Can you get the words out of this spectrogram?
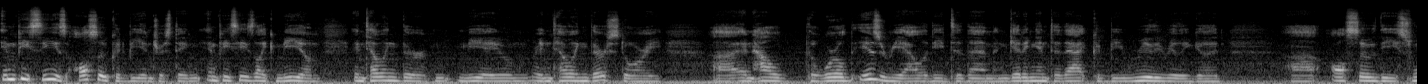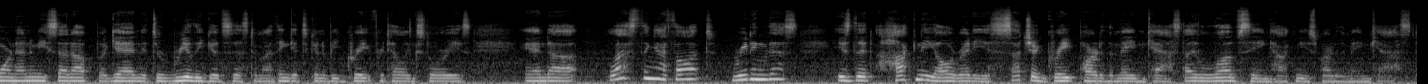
NPCs also could be interesting. NPCs like Mium in telling their Mium in telling their story, uh, and how the world is reality to them, and getting into that could be really really good. Uh, also, the Sworn Enemy setup, again, it's a really good system. I think it's going to be great for telling stories. And uh, last thing I thought reading this is that Hockney already is such a great part of the main cast. I love seeing Hockney as part of the main cast.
